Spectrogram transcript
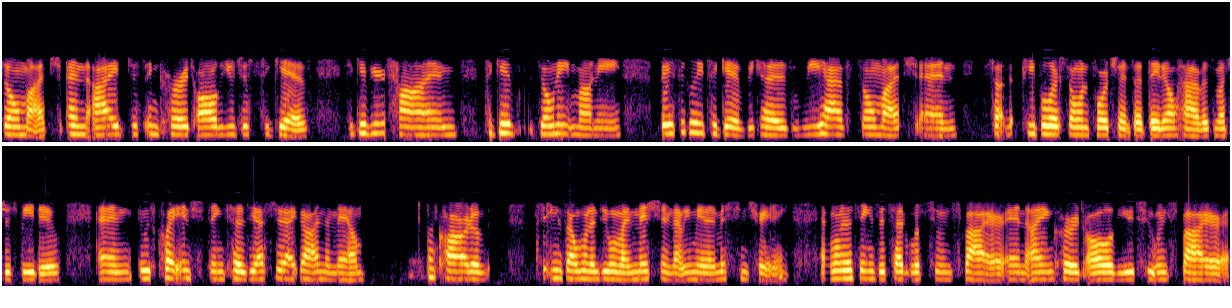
so much. And I just encourage all of you just to give, to give your time, to give, donate money, basically to give because we have so much and so, people are so unfortunate that they don't have as much as we do. And it was quite interesting because yesterday I got in the mail a card of things I want to do in my mission that we made at mission training. And one of the things it said was to inspire. And I encourage all of you to inspire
